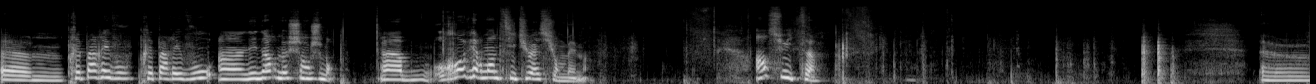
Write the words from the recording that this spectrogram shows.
Euh, préparez-vous, préparez-vous à un énorme changement, un revirement de situation même. Ensuite, euh,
